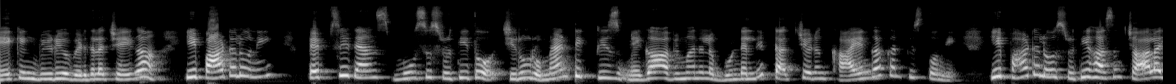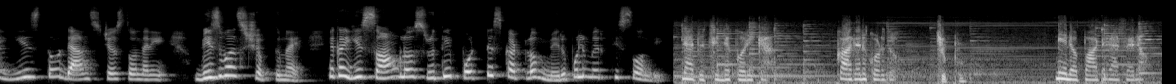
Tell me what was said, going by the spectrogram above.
మేకింగ్ వీడియో విడుదల చేయగా ఈ పాటలోని పెప్సీ డాన్స్ మూసు శృతితో చిరు రొమాంటిక్ టీజ్ మెగా అభిమానుల గుండెల్ని టచ్ చేయడం ఖాయంగా కనిపిస్తోంది. ఈ పాటలో శృతి హాసన్ చాలా ఈజీతో డాన్స్ చేస్తోందని విజువల్స్ చెప్తున్నాయి. ఇక ఈ సాంగ్లో శృతి పొట్టి స్కట్లో మెరుపులు మెరిపిస్తోంది. నాది చిన్న కోరిక. కాదనకూడదు. చెప్పు. నేను పాట రాశాను.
